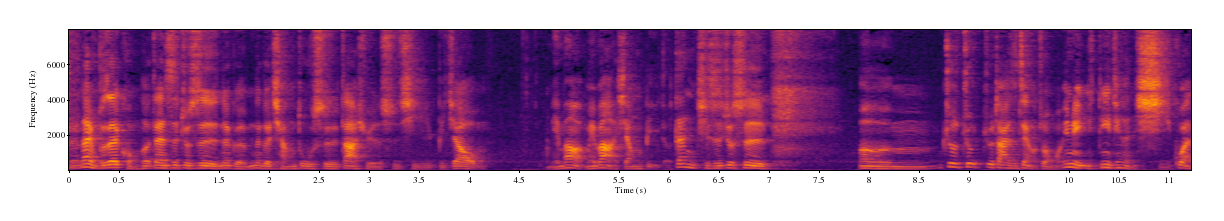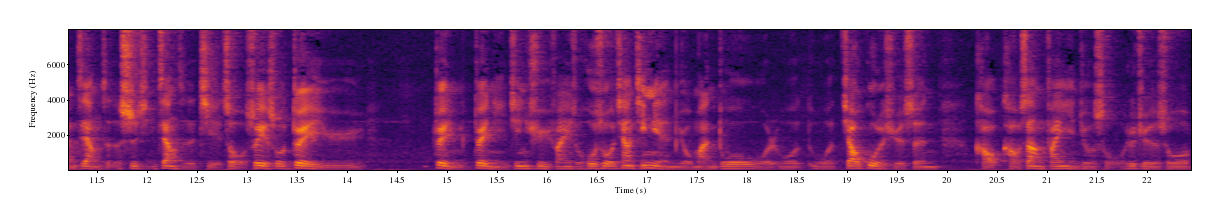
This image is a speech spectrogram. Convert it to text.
对，那也不是在恐吓，但是就是那个那个强度是大学的时期比较没办法没办法相比的。但其实就是，嗯，就就就大概是这样的状况，因为你你已经很习惯这样子的事情，这样子的节奏，所以说对于。对你对你进去翻译所，或者说像今年有蛮多我我我教过的学生考考上翻译研究所，我就觉得说，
